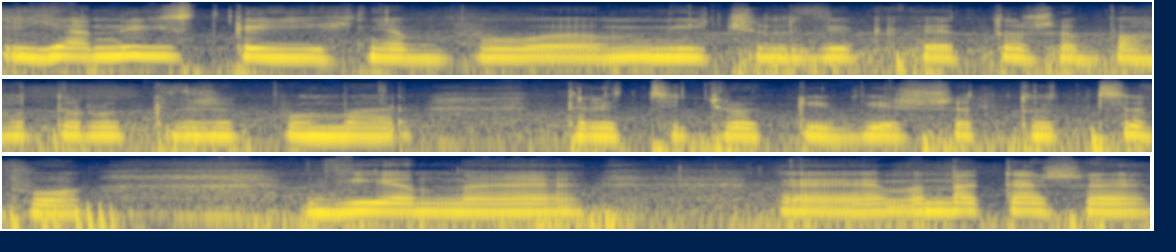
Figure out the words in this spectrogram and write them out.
я невістка їхня, бо мій чоловік теж багато років вже помер, 30 років більше, то цього. Він, е, е, вона каже,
